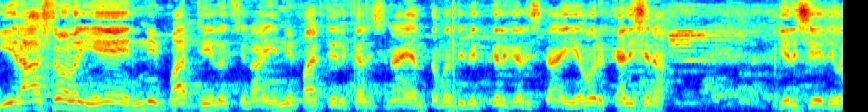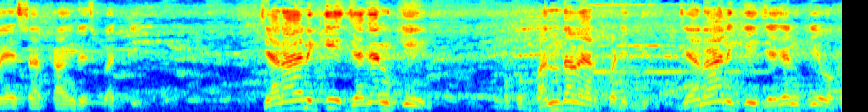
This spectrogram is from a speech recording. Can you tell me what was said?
ఈ రాష్ట్రంలో ఏ ఎన్ని పార్టీలు వచ్చినా ఎన్ని పార్టీలు కలిసినా ఎంతమంది వ్యక్తులు కలిసినా ఎవరు కలిసినా గెలిచేది వైఎస్ఆర్ కాంగ్రెస్ పార్టీ. జనానికి జగన్కి ఒక బంధం ఏర్పడింది. జనానికి జగన్కి ఒక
